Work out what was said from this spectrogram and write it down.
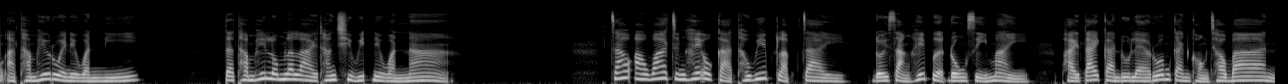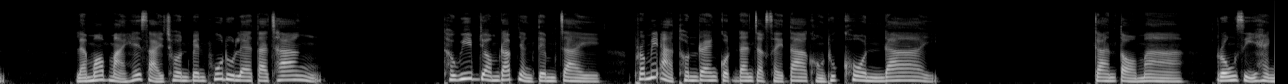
งอาจทำให้รวยในวันนี้ แต่ทำให้ล้มละลายทั้งชีวิตในวันหน้า เจ้าอาวาสจึงให้โอกาสทวีปกลับใจ โดยสั่งให้เปิดโรงสีใหม่ ภายใต้การดูแลร่วมกันของชาวบ้าน และมอบหมายให้สายชนเป็นผู้ดูแลตาช่าง ทวีปยอมรับอย่างเต็มใจ เพราะไม่อาจทนแรงกดดันจากสายตาของทุกคนได้ การต่อมา โรงสีแห่ง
